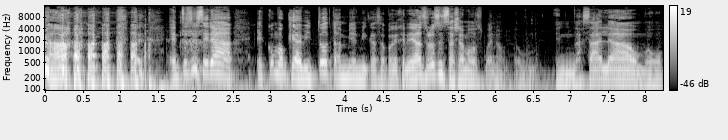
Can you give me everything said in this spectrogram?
Ah. Entonces era, es como que habitó también mi casa, porque en general nosotros ensayamos, bueno, en una sala o,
